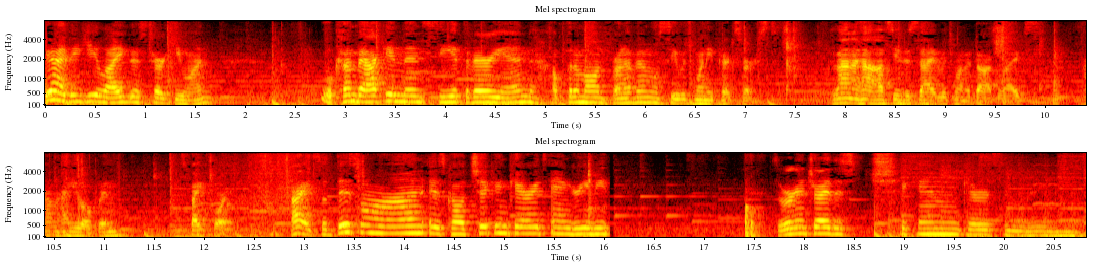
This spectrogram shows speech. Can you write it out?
Yeah, I think he liked this turkey one. We'll come back and then see at the very end. I'll put them all in front of him. We'll see which one he picks first. Because I don't know how else you decide which one a dog likes. I don't know how you open. Let's fight for it. Alright, so this one is called chicken, carrots, and green beans. So we're going to try this chicken, carrots, and green beans.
